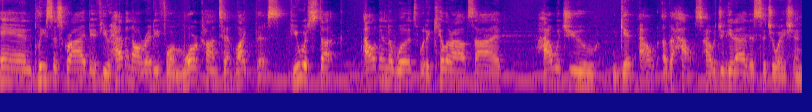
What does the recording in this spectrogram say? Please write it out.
and please subscribe if you haven't already for more content like this. If you were stuck out in the woods with a killer outside, how would you get out of the house? How would you get out of this situation?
